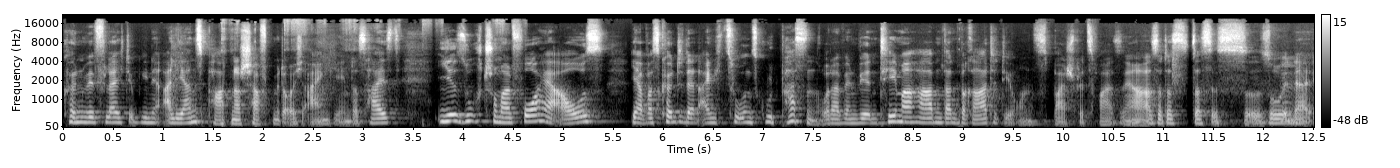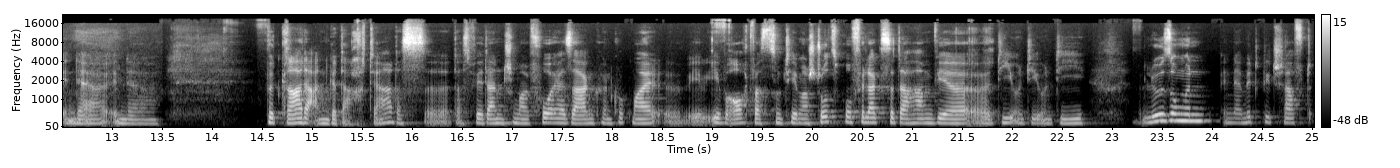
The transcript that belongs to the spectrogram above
können wir vielleicht irgendwie eine Allianzpartnerschaft mit euch eingehen. Das heißt, ihr sucht schon mal vorher aus, ja, was könnte denn eigentlich zu uns gut passen? Oder wenn wir ein Thema haben, dann beratet ihr uns beispielsweise. Ja, also das, das ist so in der, in der, in der wird gerade angedacht, ja, dass, äh, dass wir dann schon mal vorher sagen können, guck mal, äh, ihr braucht was zum Thema Sturzprophylaxe, da haben wir äh, die und die und die Lösungen in der Mitgliedschaft,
